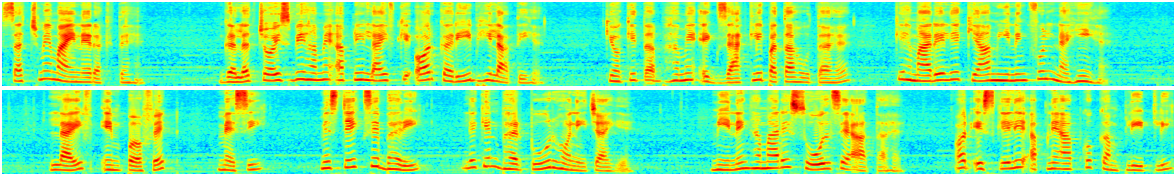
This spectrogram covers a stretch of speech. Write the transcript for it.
सच में मायने रखते हैं। गलत चॉइस भी हमें अपनी लाइफ के और करीब ही लाती है, क्योंकि तब हमें एग्जैक्टली exactly पता होता है कि हमारे लिए क्या मीनिंगफुल नहीं है। लाइफ इम्परफेक्ट, मेसी, मिस्टेक से भरी, लेकिन भरपूर होनी चाहिए। मीनिंग हमारे सोल से आता है और इसके लिए अपने आप को कम्प्लीटली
